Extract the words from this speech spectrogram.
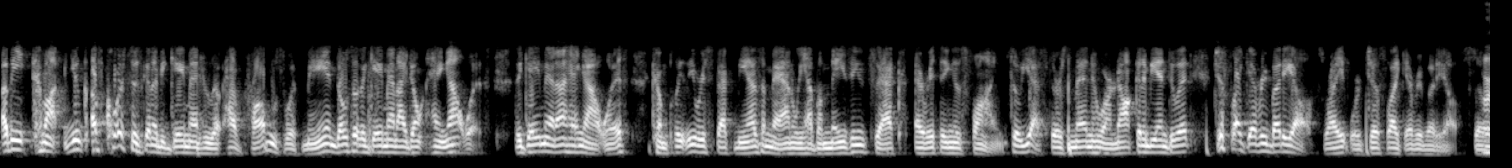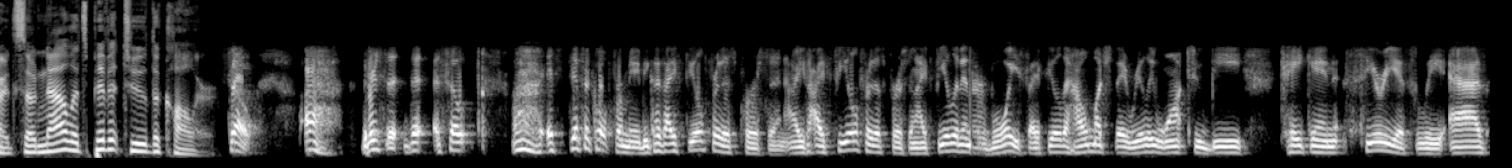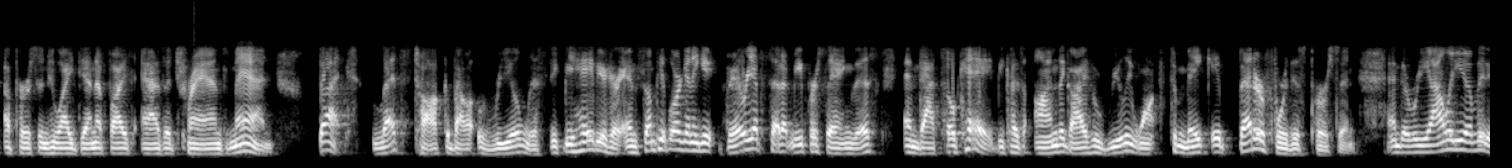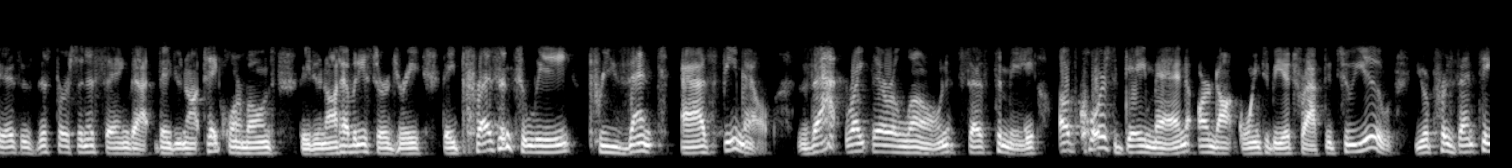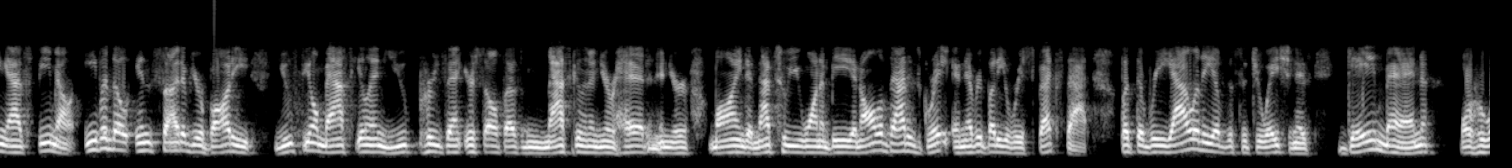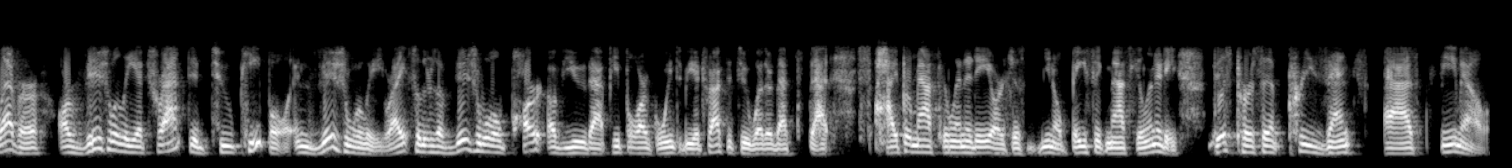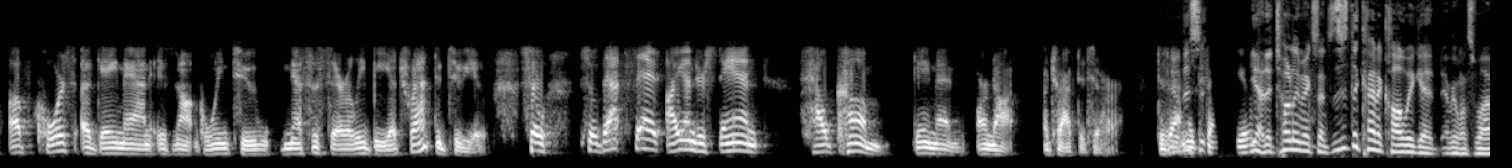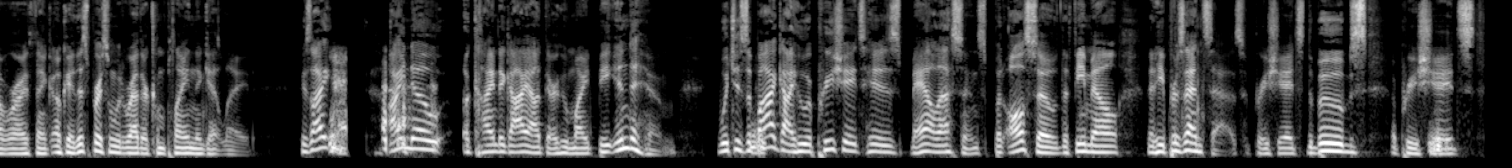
I mean, come on. You, of course, there's going to be gay men who have problems with me, and those are the gay men I don't hang out with. The gay men I hang out with completely respect me as a man. We have amazing sex. Everything is fine. So, yes, there's men who are not going to be into it, just like everybody else, right? We're just like everybody else. So, All right, so now let's pivot to the caller. so uh, there's the, the so uh, it's difficult for me because I feel for this person. I, I feel for this person. I feel it in their voice. I feel how much they really want to be taken seriously as a person who identifies as a trans man. But let's talk about realistic behavior here. And some people are going to get very upset at me for saying this, and that's okay because I'm the guy who really wants to make it better for this person. And the reality of it is, is this person is saying that they do not take hormones, they do not have any surgery, they presently present as female. That right there alone says to me, of course, gay men are not going to be attracted to you. You're presenting as female. Even though inside of your body you feel masculine, you present yourself as masculine in your head and in your mind, and that's who you want to be. And all of that is great, and everybody respects that. But the reality of the situation is gay men or whoever are visually attracted to people and visually, right? So there's a visual part of you that people are going to be attracted to, whether that's that hyper masculinity or just, you know, basic masculinity. This person presents as female. Of course, a gay man is not going to necessarily be attracted to you. So, so that said, I understand how come gay men are not attracted to her. Does Yeah, that make this sense to you? Yeah, that totally makes sense. This is the kind of call we get every once in a while where I think, okay, this person would rather complain than get laid. Because I, I know a kind of guy out there who might be into him, which is a mm-hmm. bi guy who appreciates his male essence, but also the female that he presents as, appreciates the boobs, mm-hmm. appreciates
